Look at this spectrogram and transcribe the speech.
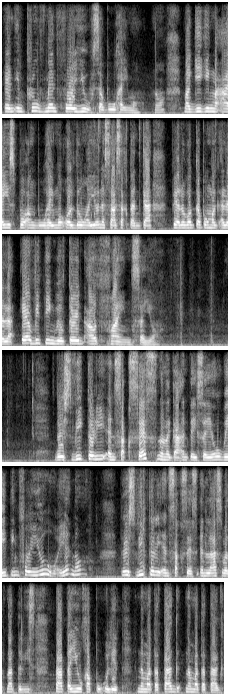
and improvement for you sa buhay mo no? Magiging maayos po ang buhay mo although ngayon nasasaktan ka pero wag ka pong mag-alala. Everything will turn out fine sa iyo. There's victory and success na nag-aantay sa iyo waiting for you. Ayan, no? There's victory and success. And last but not the least, tatayo ka po ulit na matatag na matatag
